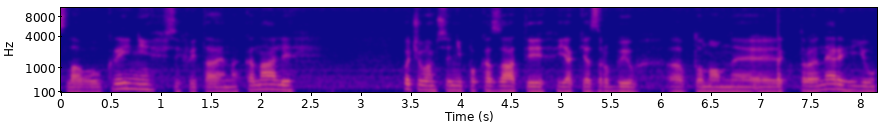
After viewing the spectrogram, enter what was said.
Слава Україні! Всіх вітаю на каналі. Хочу вам сьогодні показати, як я зробив автономну електроенергію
